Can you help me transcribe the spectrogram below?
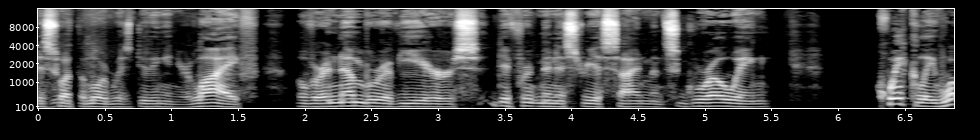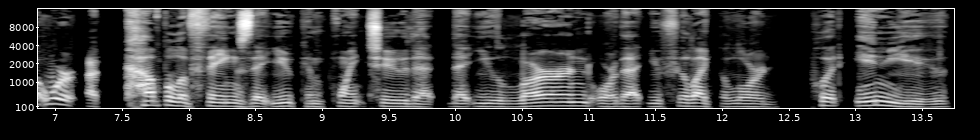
this is what the Lord was doing in your life over a number of years, different ministry assignments, growing quickly. What were a couple of things that you can point to that that you learned or that you feel like the Lord put in you?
